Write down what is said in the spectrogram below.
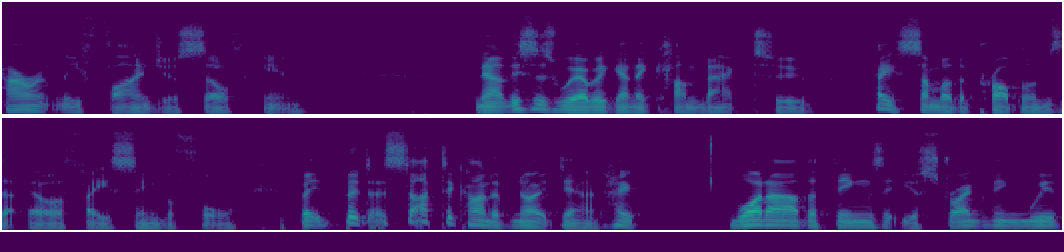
currently find yourself in? Now, this is where we're going to come back to, hey, some of the problems that they were facing before. But, but start to kind of note down, hey, what are the things that you're struggling with?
